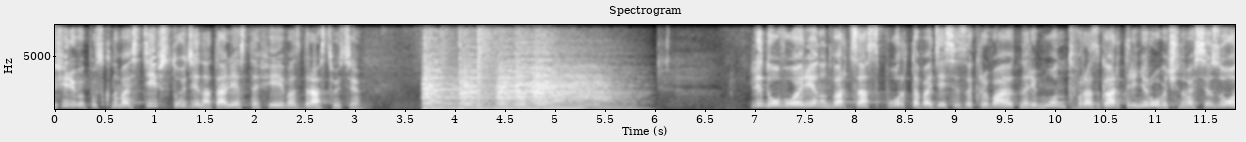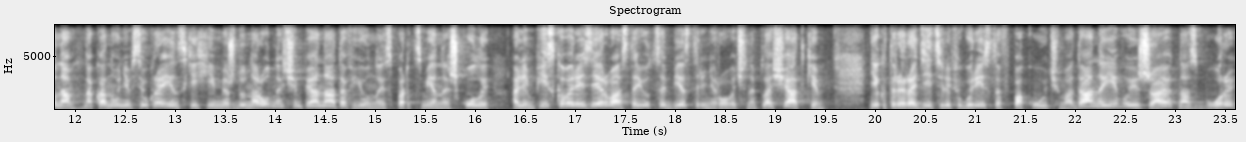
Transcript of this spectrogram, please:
эфире выпуск новостей в студии Наталья Стафеева. Здравствуйте. Ледовую арену Дворца спорта в Одессе закрывают на ремонт в разгар тренировочного сезона. Накануне всеукраинских и международных чемпионатов юные спортсмены школы Олимпийского резерва остаются без тренировочной площадки. Некоторые родители фигуристов пакуют чемоданы и выезжают на сборы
